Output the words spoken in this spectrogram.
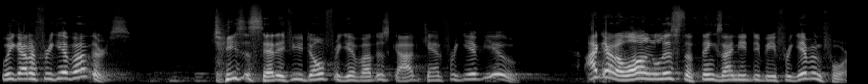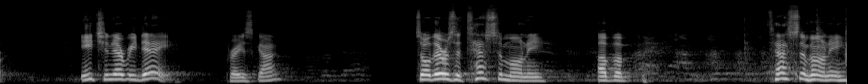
We got to forgive others. Jesus said, if you don't forgive others, God can't forgive you. I got a long list of things I need to be forgiven for each and every day. Praise God. So there was a testimony of a testimony.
